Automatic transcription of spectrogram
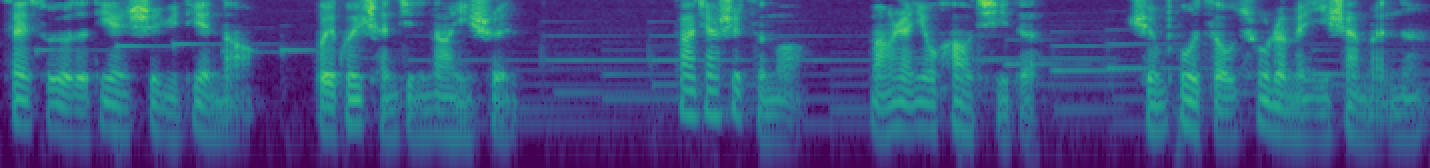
在所有的电视与电脑回归沉寂的那一瞬，大家是怎么茫然又好奇的，全部走出了每一扇门呢？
